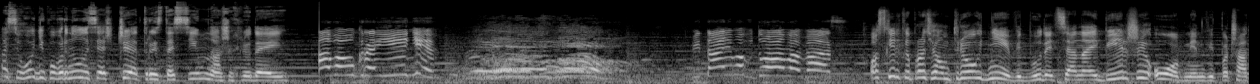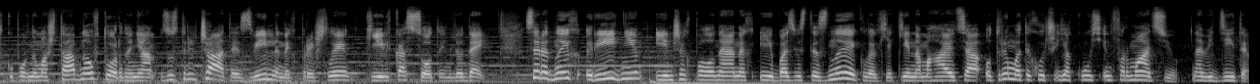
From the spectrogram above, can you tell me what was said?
А сьогодні повернулися ще 307 наших людей. Слава Україні! Вітаємо вдома вас! Оскільки протягом трьох днів відбудеться найбільший обмін від початку повномасштабного вторгнення, зустрічати звільнених прийшли кілька сотень людей. Серед них рідні інших полонених і безвісти зниклих, які намагаються отримати хоч якусь інформацію, навіть діти.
